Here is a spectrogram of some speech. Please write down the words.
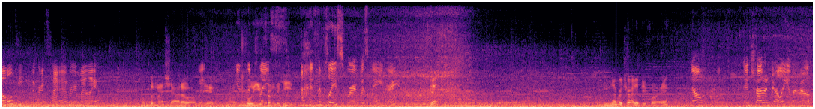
bubble tea for the first time ever in my life. I'll put my shadow over you. I'll cool you from the heat. in the place where it was made, right? Yeah. You've never tried it before, eh? No, It's shot a jelly in my mouth.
